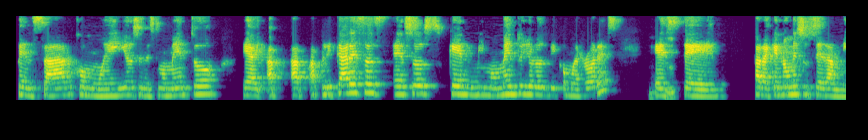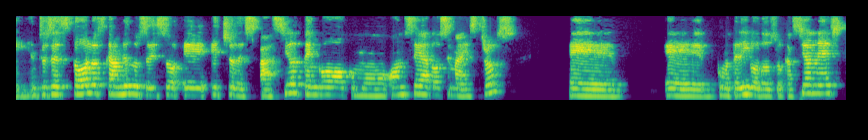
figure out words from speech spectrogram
pensar como ellos en este momento, eh, aplicar esos, esos que en mi momento yo los vi como errores, este, para que no me suceda a mí. Entonces todos los cambios los he hecho despacio. Tengo como 11 a 12 maestros. Eh, eh, como te digo, dos locaciones.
